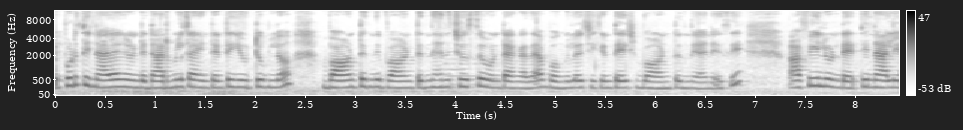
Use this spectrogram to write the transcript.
ఎప్పుడు తినాలని ఉండే. నార్మల్గా ఏంటంటే యూట్యూబ్లో బాగుంటుంది బాగుంటుంది అని చూస్తూ ఉంటాం కదా బొంగులో చికెన్ టేస్ట్ బాగుంటుంది అనేసి. ఆ ఫీల్ ఉండే తినాలి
